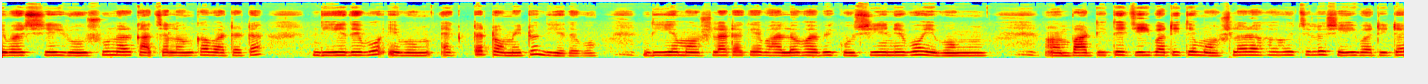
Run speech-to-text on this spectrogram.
এবার সেই রসুন আর কাঁচা লঙ্কা বাটাটা দিয়ে দেব এবং একটা টমেটো দিয়ে দেব। দিয়ে মশলাটাকে ভালোভাবে কষিয়ে নেব এবং বাটিতে যেই বাটিতে মশলা রাখা হয়েছিল সেই বাটিটা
